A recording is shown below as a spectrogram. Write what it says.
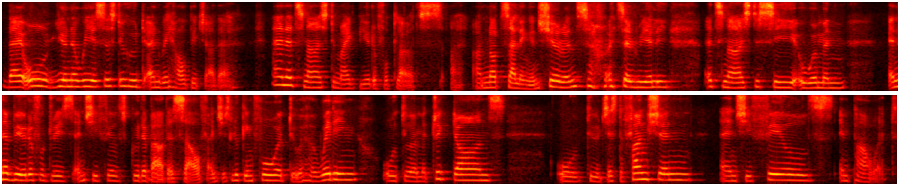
they all you know we're a sisterhood and we help each other and it's nice to make beautiful clothes I, i'm not selling insurance so it's a really it's nice to see a woman in a beautiful dress and she feels good about herself and she's looking forward to her wedding or to a matric dance or to just a function and she feels empowered.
